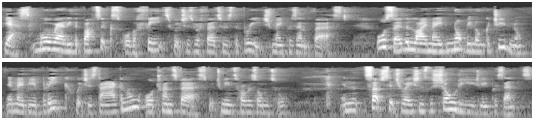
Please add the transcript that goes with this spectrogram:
Yes, more rarely the buttocks or the feet, which is referred to as the breech, may present first. Also, the lie may not be longitudinal. It may be oblique, which is diagonal, or transverse, which means horizontal. In such situations, the shoulder usually presents,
